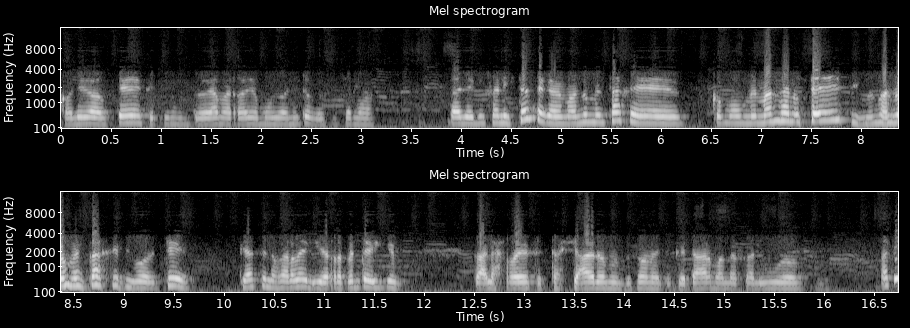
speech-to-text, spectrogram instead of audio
colega de ustedes, que tiene un programa de radio muy bonito que se llama Dale Luz al Instante, que me mandó un mensaje como me mandan ustedes y me mandó un mensaje tipo, che, ¿qué hacen los Gardel? Y de repente que todas las redes estallaron, me empezaron a etiquetar, mandar saludos. Así,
